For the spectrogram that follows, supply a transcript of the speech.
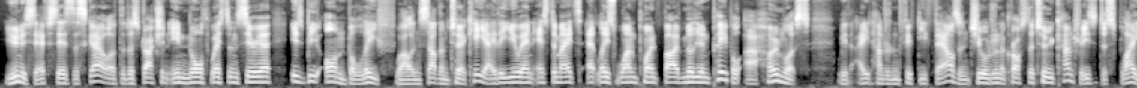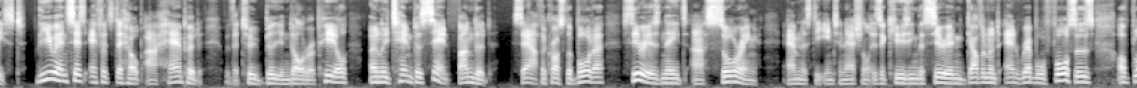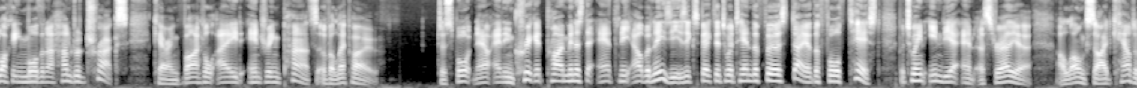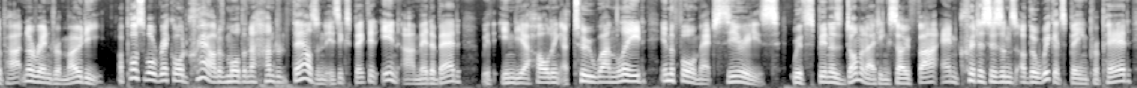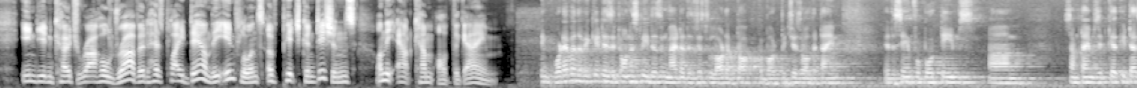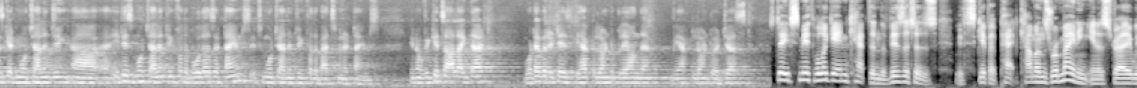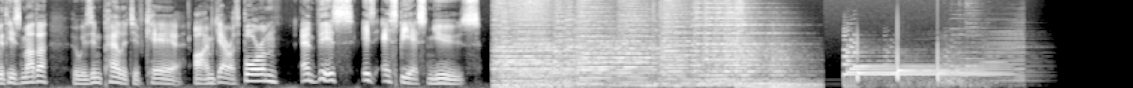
UNICEF says the scale of the destruction in northwestern Syria is beyond belief, while in southern Turkey, eh, the UN estimates at least 1.5 million people are homeless, with 850,000 children across the two countries displaced. The UN says efforts to help are hampered, with a $2 billion appeal only 10% funded. South across the border, Syria's needs are soaring Amnesty International is accusing the Syrian government and rebel forces of blocking more than 100 trucks carrying vital aid entering parts of Aleppo. To sport now, and in cricket, Prime Minister Anthony Albanese is expected to attend the first day of the fourth test between India and Australia, alongside counterpart Narendra Modi. A possible record crowd of more than 100,000 is expected in Ahmedabad, with India holding a 2 1 lead in the four match series. With spinners dominating so far and criticisms of the wickets being prepared, Indian coach Rahul Dravid has played down the influence of pitch conditions on the outcome of the game. Whatever the wicket is, it honestly doesn't matter. There's just a lot of talk about pitches all the time. They're the same for both teams. Um, sometimes it, get, it does get more challenging. Uh, it is more challenging for the bowlers at times. It's more challenging for the batsmen at times. You know, wickets are like that. Whatever it is, we have to learn to play on them. We have to learn to adjust. Steve Smith will again captain the visitors, with skipper Pat Cummins remaining in Australia with his mother, who is in palliative care. I'm Gareth Boreham, and this is SBS News.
